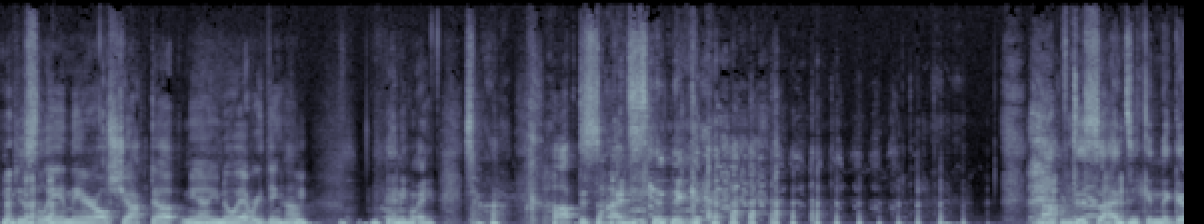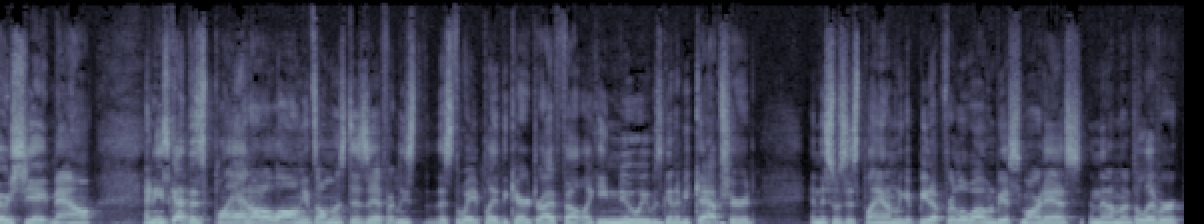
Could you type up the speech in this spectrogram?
You're just laying there all shocked up. Yeah, you know everything, huh? anyway, so Hop decides to Hop decides he can negotiate now. And he's got this plan all along. It's almost as if, at least this is the way he played the character, I felt like he knew he was going to be captured. And this was his plan. I'm going to get beat up for a little while. I'm going to be a smart ass. And then I'm going to deliver.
